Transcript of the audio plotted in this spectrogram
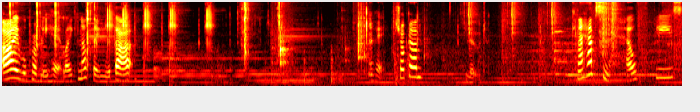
I will probably hit like nothing with that. Okay, shotgun. Load. Can I have some health, please?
